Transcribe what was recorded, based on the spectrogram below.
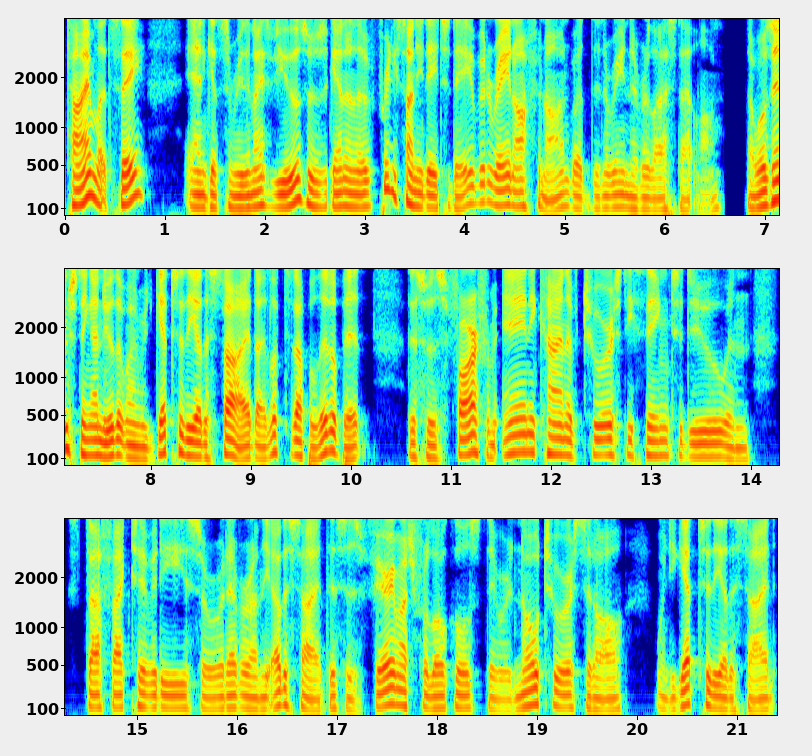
time, let's say, and get some really nice views. It was again a pretty sunny day today, a bit of rain off and on, but the rain never lasts that long. Now, what was interesting, I knew that when we'd get to the other side, I looked it up a little bit. This was far from any kind of touristy thing to do and stuff activities or whatever on the other side. This is very much for locals. There were no tourists at all. When you get to the other side,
